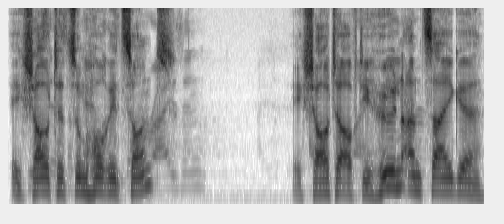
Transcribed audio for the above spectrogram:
ich schaute zum Horizont. Ich schaute auf die Höhenanzeige.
